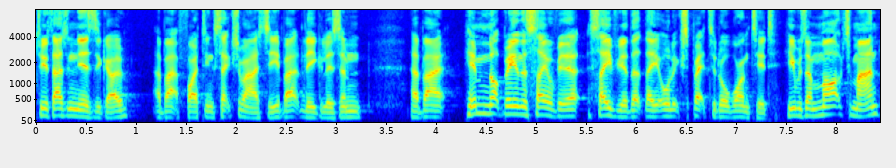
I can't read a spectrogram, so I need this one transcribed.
2,000 years ago about fighting sexuality, about legalism, about him not being the savior, savior that they all expected or wanted. He was a marked man,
